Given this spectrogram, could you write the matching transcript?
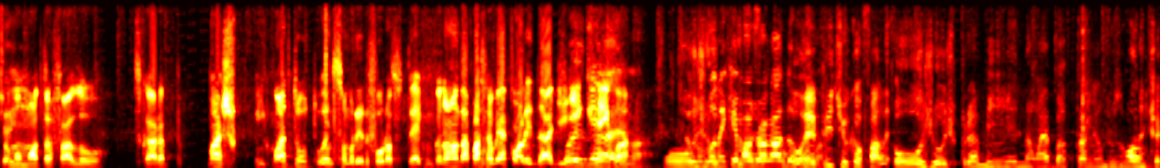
volantes como o aí- Mota falou. Os caras. Mas, enquanto o Anderson Moreira for nosso técnico, não dá pra saber a qualidade de Pois ninguém, é, mano. Eu não vou nem queimar o jogador. Vou mano. repetir o que eu falei. Hoje, hoje, pra mim, ele não é banco pra nenhum dos volantes que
